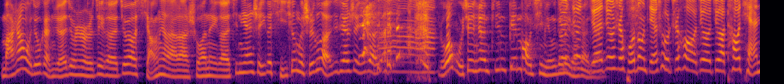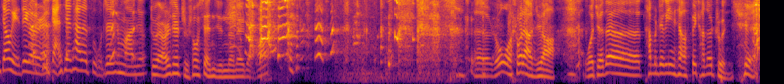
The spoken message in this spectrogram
马上我就感觉就是这个就要想起来了，说那个今天是一个喜庆的时刻，今天是一个 锣鼓喧喧，鞭鞭炮齐鸣，就那就种感就你觉得就是活动结束之后就就要掏钱交给这个人，感谢他的组织是吗？就 对，而且只收现金的那种啊。呃，容我说两句啊，我觉得他们这个印象非常的准确。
